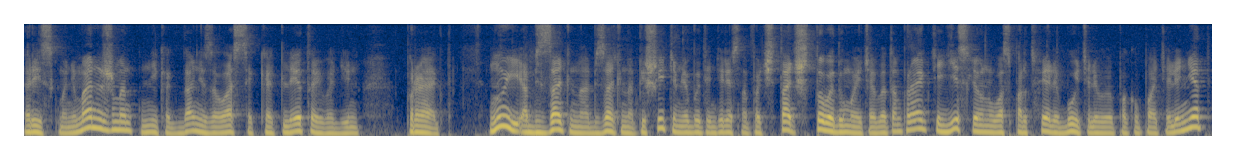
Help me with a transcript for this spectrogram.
риск money management, никогда не залазьте котлетой в один проект. Ну и обязательно, обязательно пишите, мне будет интересно почитать, что вы думаете об этом проекте, если он у вас в портфеле, будете ли вы покупать или нет.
